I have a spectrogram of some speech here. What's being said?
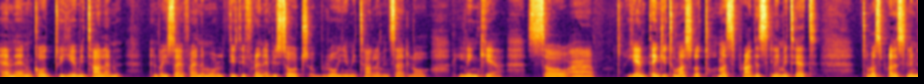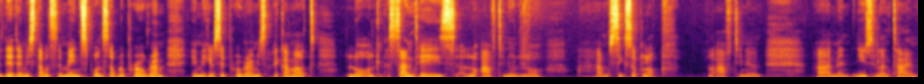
and then go to Yumi Talem and by start find them all different episodes of Law Yumi Talem inside Law link here. So uh, again, thank you too much to Thomas Brothers Limited. Thomas Brothers Limited, and Mr. was the main sponsor of the program. And make the program is come out law all the Sundays, law afternoon, law um six o'clock law afternoon. Um, and New Zealand time.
